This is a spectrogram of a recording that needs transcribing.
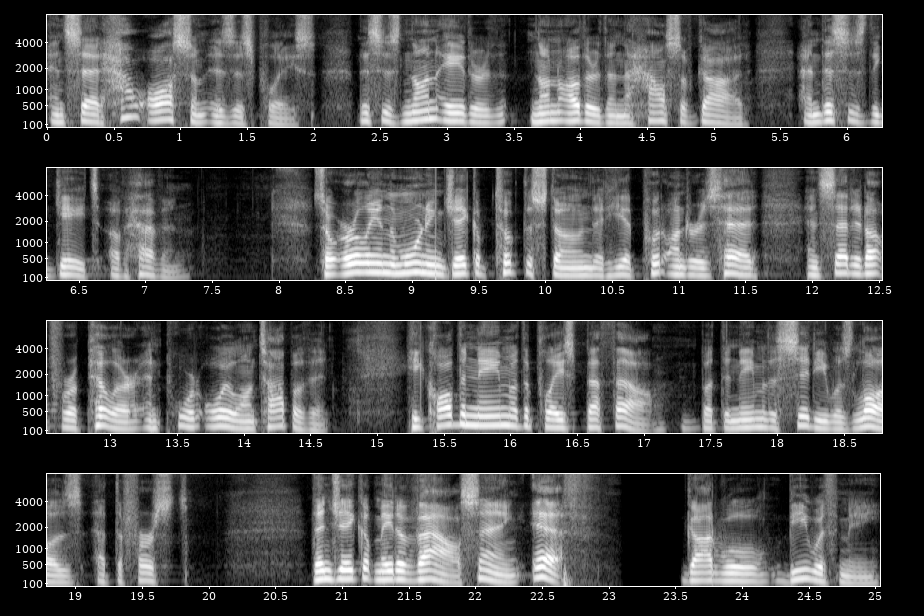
and said, How awesome is this place! This is none other, none other than the house of God, and this is the gate of heaven. So early in the morning, Jacob took the stone that he had put under his head and set it up for a pillar and poured oil on top of it. He called the name of the place Bethel, but the name of the city was Luz at the first. Then Jacob made a vow, saying, If God will be with me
